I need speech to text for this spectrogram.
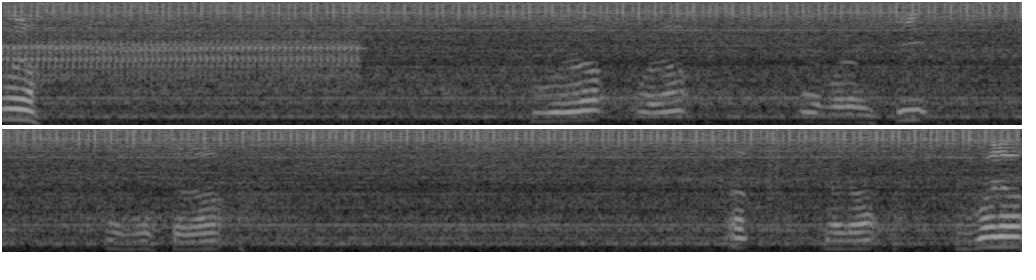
Voilà. Voilà, voilà. Et voilà ici. On met ça là. Hop, ça là. Voilà.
